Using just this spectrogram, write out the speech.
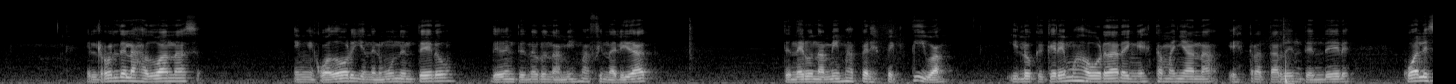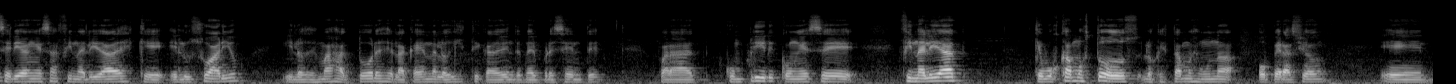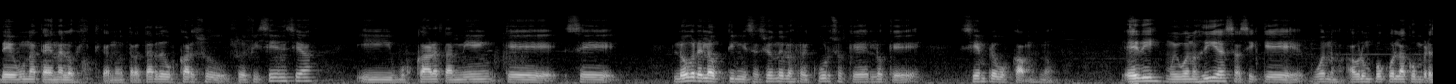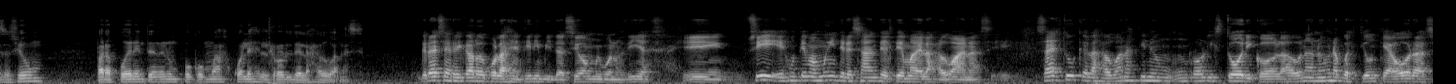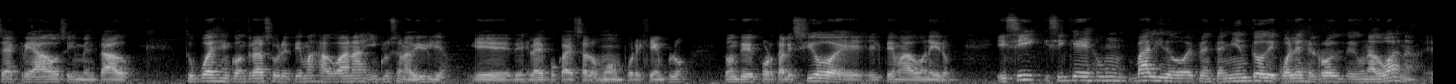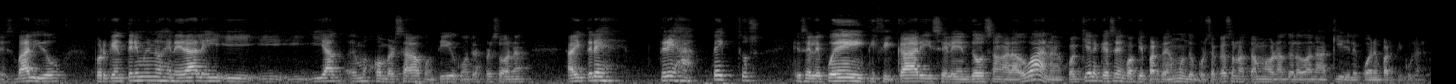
El rol de las aduanas en Ecuador y en el mundo entero deben tener una misma finalidad, tener una misma perspectiva y lo que queremos abordar en esta mañana es tratar de entender cuáles serían esas finalidades que el usuario y los demás actores de la cadena logística deben tener presente para cumplir con esa finalidad que buscamos todos los que estamos en una operación eh, de una cadena logística, ¿no? Tratar de buscar su, su eficiencia y buscar también que se logre la optimización de los recursos, que es lo que siempre buscamos, ¿no? Eddie, muy buenos días, así que bueno, abro un poco la conversación para poder entender un poco más cuál es el rol de las aduanas. Gracias Ricardo por la gentil invitación, muy buenos días. Eh, sí, es un tema muy interesante el tema de las aduanas. Eh, Sabes tú que las aduanas tienen un, rol histórico, las aduanas no es una cuestión que ahora se ha creado se ha inventado. Tú puedes encontrar sobre temas aduanas incluso en la Biblia, eh, desde la época de Salomón, por ejemplo, donde fortaleció el, tema aduanero. Y sí, sí que es un válido el planteamiento de cuál es el rol de una aduana. Es válido porque en términos generales, y, y ya hemos conversado contigo, con otras personas, hay tres, aspectos que se le pueden identificar y se le endosan a la aduana, cualquiera que sea en cualquier parte del mundo, por si acaso no estamos hablando de la aduana aquí, del Ecuador en particular.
